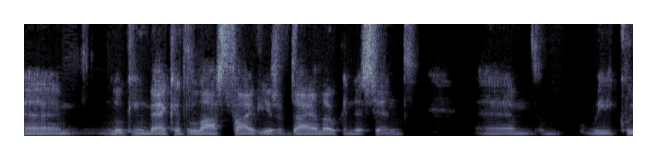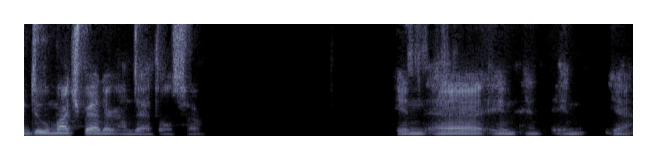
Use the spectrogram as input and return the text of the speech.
um, looking back at the last five years of dialogue and dissent, um, we could do much better on that also. in uh, in, in, in yeah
